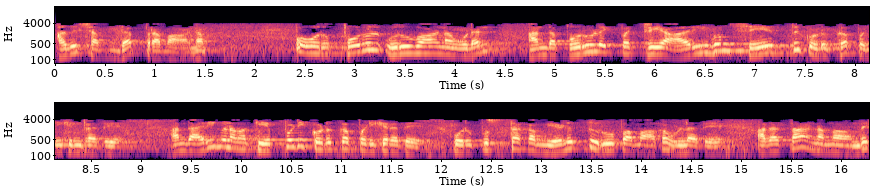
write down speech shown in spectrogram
அது சப்த பிரமாணம். இப்போ ஒரு பொருள் உருவானவுடன் அந்த பொருளை பற்றிய அறிவும் சேர்த்து கொடுக்கப்படுகின்றது. அந்த அறிவு நமக்கு எப்படி கொடுக்கப்படுகிறது? ஒரு புஸ்தகம் எழுத்து ரூபமாக உள்ளது. அதைத்தான் நம்ம வந்து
